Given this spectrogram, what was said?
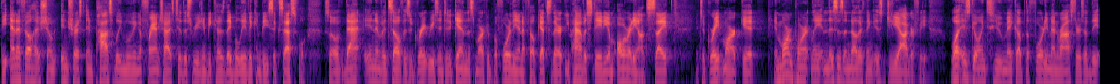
The NFL has shown interest in possibly moving a franchise to this region because they believe it can be successful. So that in of itself is a great reason to get in this market before the NFL gets there. You have a stadium already on site. It's a great market. And more importantly, and this is another thing, is geography. What is going to make up the 40 men rosters of the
